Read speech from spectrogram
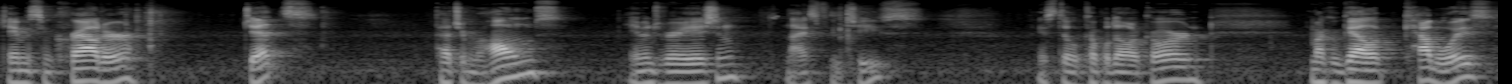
Jamison Crowder Jets, Patrick Mahomes, image variation, nice for the Chiefs. It's still a couple dollar card. Michael Gallup Cowboys.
